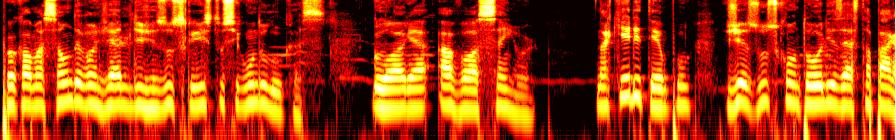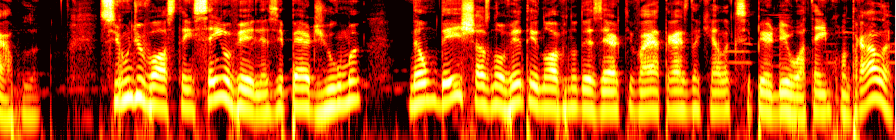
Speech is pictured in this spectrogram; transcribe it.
Proclamação do Evangelho de Jesus Cristo segundo Lucas. Glória a vós, Senhor. Naquele tempo, Jesus contou-lhes esta parábola. Se um de vós tem cem ovelhas e perde uma, não deixa as noventa e nove no deserto e vai atrás daquela que se perdeu até encontrá-la?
